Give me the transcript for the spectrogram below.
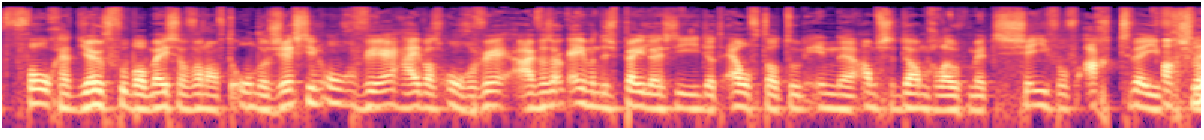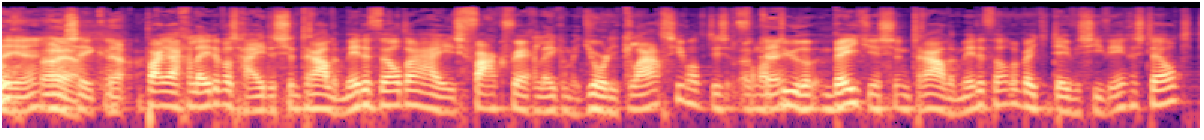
volg het jeugdvoetbal meestal vanaf de onder 16 ongeveer. Hij was ongeveer, hij was ook een van de spelers die dat elftal toen in eh, Amsterdam geloof ik met 7 of 8-2 8-2, versloeg. Oh ja, ja, zeker. ja. Een paar jaar geleden was hij de centrale middenvelder. Hij is vaak vergeleken met Jordi Klaasie, want het is van nature een beetje een centrale middenvelder, een beetje defensief ingesteld.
